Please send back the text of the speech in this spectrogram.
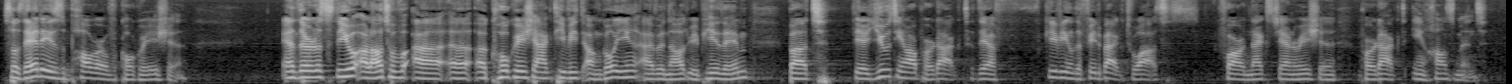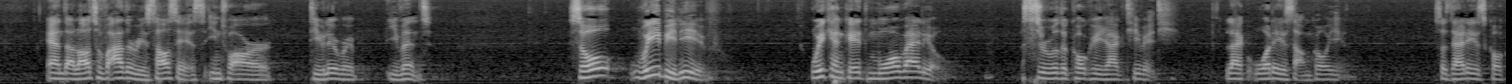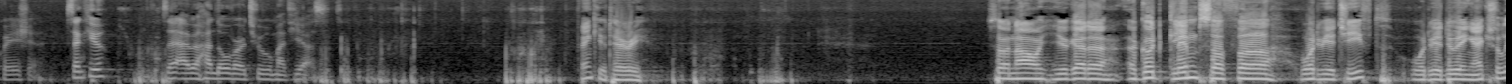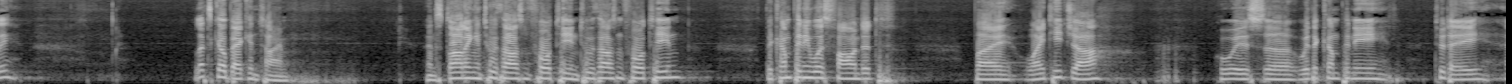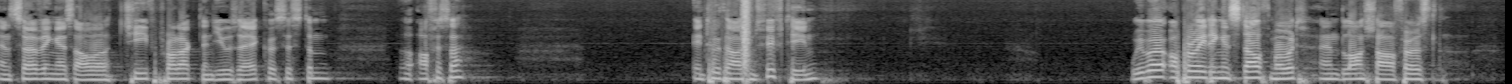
So that is the power of co-creation. And there's still a lot of uh, uh, uh, co-creation activity ongoing. I will not repeat them, but they're using our product. They are giving the feedback to us for our next generation product enhancement, and a lot of other resources into our delivery event. So we believe we can get more value through the co-creation activity, like what is ongoing. So that is co-creation. Thank you. Then I will hand over to Matthias. Thank you, Terry. So now you get a, a good glimpse of uh, what we achieved, what we are doing actually. Let's go back in time. And starting in 2014, 2014, the company was founded by YT Jia, who is uh, with the company today and serving as our Chief Product and User Ecosystem uh, Officer. In 2015, we were operating in stealth mode and launched our first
